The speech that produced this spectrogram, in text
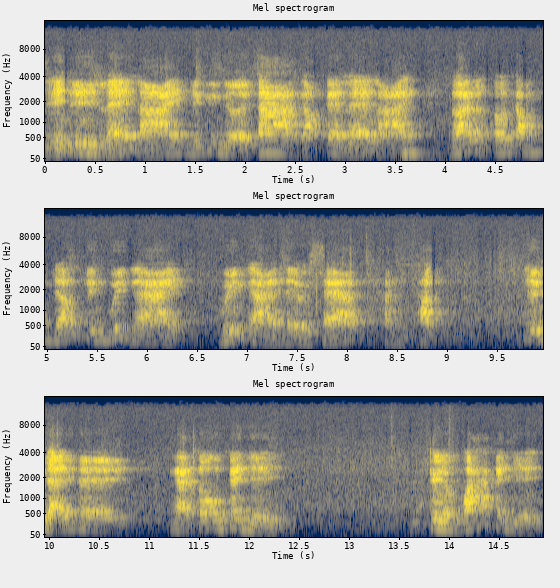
Chỉ đi lễ lại, những cái người ta gặp cái lễ lại. Nói là tôi không dám kinh quý ngài quý ngài đều sẽ thành thật. Như vậy thì ngài tu cái gì? Truyền bá cái gì?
